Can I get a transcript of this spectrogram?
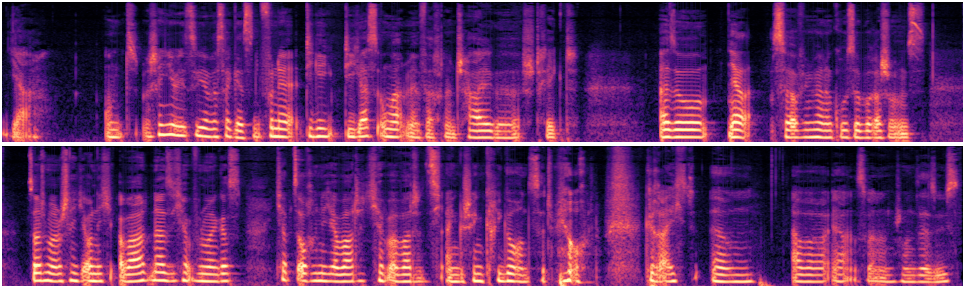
Ja. Und wahrscheinlich habe ich jetzt wieder was vergessen. Von der, die, die Gastoma hat mir einfach einen Schal gestrickt. Also, ja, es war auf jeden Fall eine große Überraschung. Das sollte man wahrscheinlich auch nicht erwarten. Also, ich habe von meinem Gast, ich habe es auch nicht erwartet. Ich habe erwartet, dass ich ein Geschenk kriege und es hätte mir auch gereicht. Ähm, aber ja, es war dann schon sehr süß.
